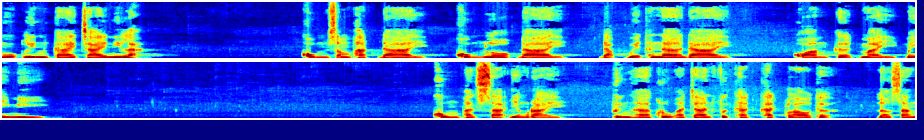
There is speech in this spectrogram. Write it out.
มูกลิ้นกายใจนี่แหละ คุมสัมผัสได้ คุมโลกได้ ดับเวทนาได้ ความเกิดใหม่ไม่มี คุมผัสสะอย่างไร พึงหาครูอาจารย์ฝึกหัดขัดเกลาเถอะ แล้วสั่ง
